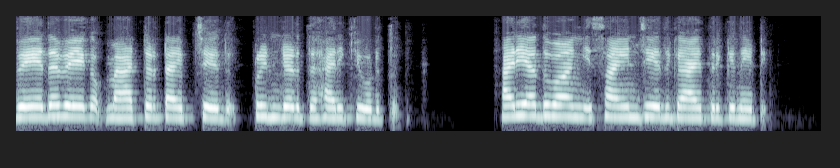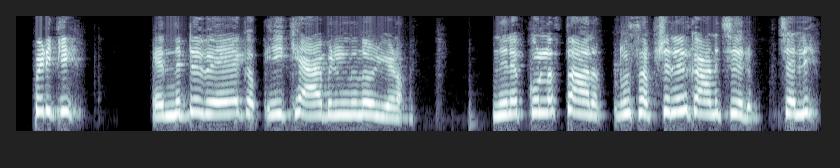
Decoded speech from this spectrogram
വേദ വേഗം മാറ്റർ ടൈപ്പ് ചെയ്ത് പ്രിന്റ് എടുത്ത് ഹരിക്ക് കൊടുത്തു. ഹരി അത് വാങ്ങി സൈൻ ചെയ്ത് ഗായത്രിക്ക് നീട്ടി. പിടിക്ക്. എന്നിട്ട് വേഗം ഈ ക്യാബിനിൽ നിന്ന് ഒഴിയണം. നിനക്കുള്ള സ്ഥാനം റിസപ്ഷനിൽ കാണിച്ചു തരും. ചെല്ലി.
